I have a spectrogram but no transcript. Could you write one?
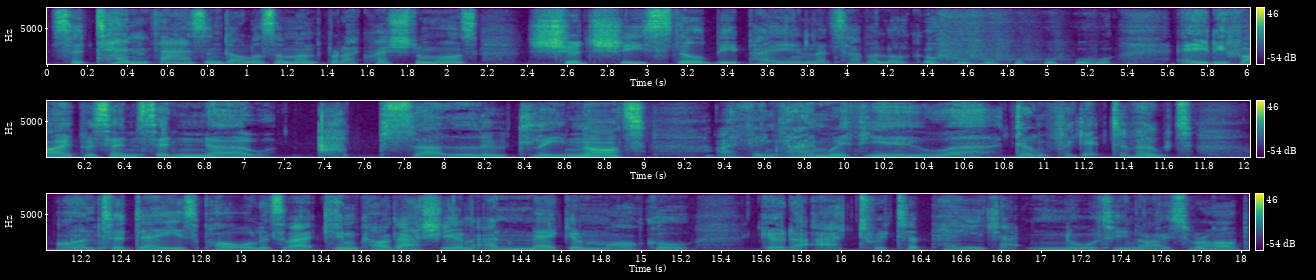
So $10,000 a month. But our question was, should she still be paying? Let's have a look. Ooh, 85% said no. Absolutely not. I think I'm with you. Uh, don't forget to vote on today's poll. It's about Kim Kardashian and Meghan Markle. Go to our Twitter page at Naughty Nice Rob.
